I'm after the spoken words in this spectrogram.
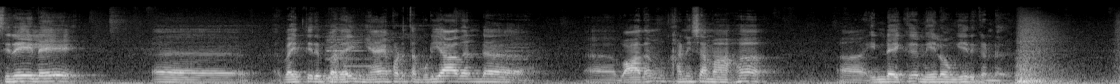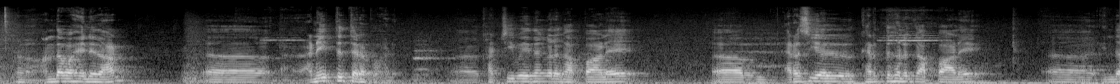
சிறையிலே வைத்திருப்பதை நியாயப்படுத்த முடியாதென்ற வாதம் கணிசமாக இன்றைக்கு மேலோங்கி இருக்கின்றது. அந்த வகையிலே தான் அனைத்து தரப்புகளும் கட்சி வேதங்களுக்கு அப்பாலே அரசியல் கருத்துகளுக்கு அப்பாலே இந்த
